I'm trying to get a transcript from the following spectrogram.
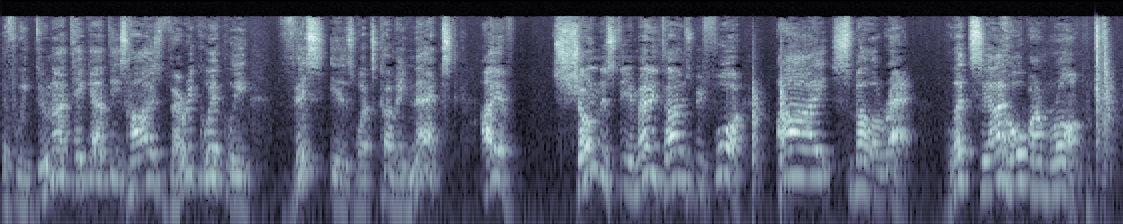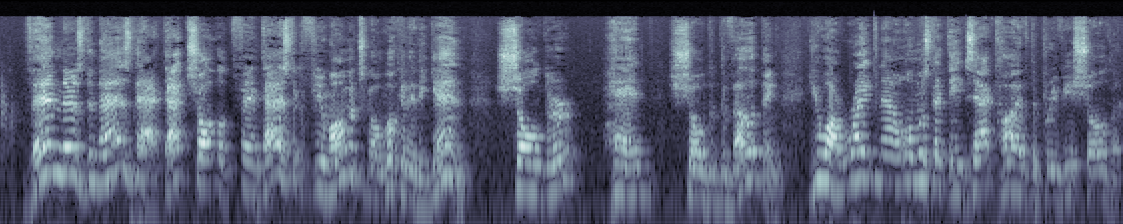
If we do not take out these highs very quickly, this is what's coming next. I have shown this to you many times before. I smell a rat. Let's see, I hope I'm wrong. Then there's the NASDAQ. That chart looked fantastic a few moments ago. Look at it again. Shoulder, head, shoulder developing. You are right now almost at the exact high of the previous shoulder.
